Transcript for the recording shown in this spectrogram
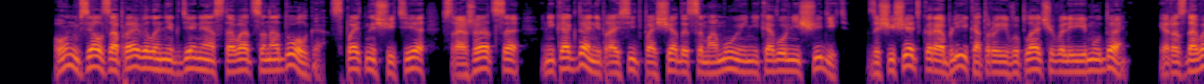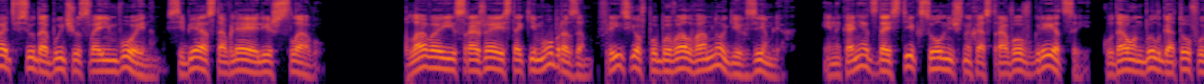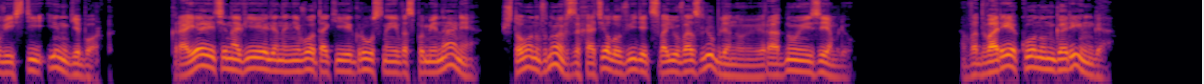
Он взял за правило нигде не оставаться надолго, спать на щите, сражаться, никогда не просить пощады самому и никого не щадить, защищать корабли, которые выплачивали ему дань, и раздавать всю добычу своим воинам, себе оставляя лишь славу. Плавая и сражаясь таким образом, Фритьев побывал во многих землях и, наконец, достиг солнечных островов Греции, куда он был готов увезти Ингеборг. Края эти навеяли на него такие грустные воспоминания, что он вновь захотел увидеть свою возлюбленную и родную землю. Во дворе конунга Ринга.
